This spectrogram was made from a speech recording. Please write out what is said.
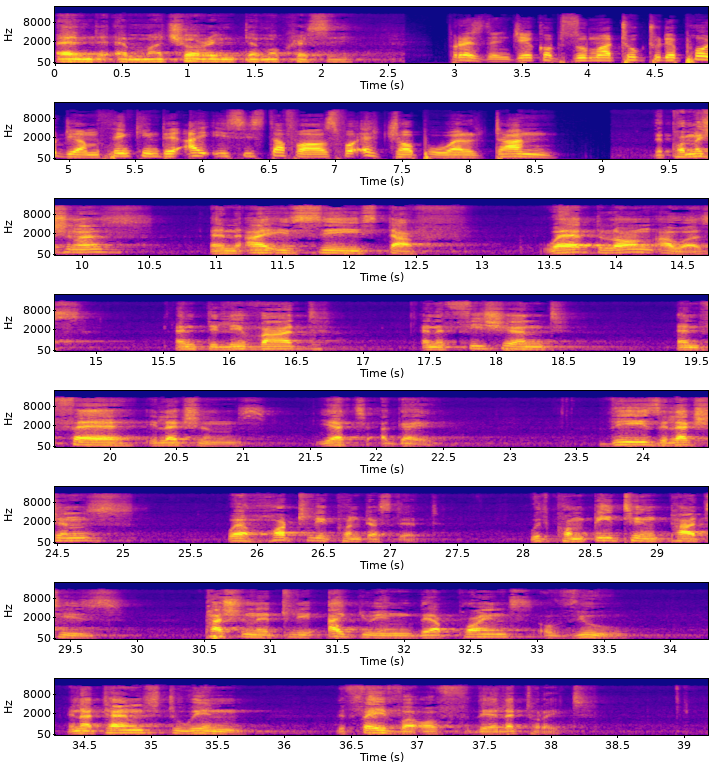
and a maturing democracy. President Jacob Zuma took to the podium thanking the IEC staffers for a job well done. The commissioners and IEC staff worked long hours and delivered an efficient and fair elections yet again. These elections were hotly contested with competing parties passionately arguing their points of view in attempts to win the favor of the electorate.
